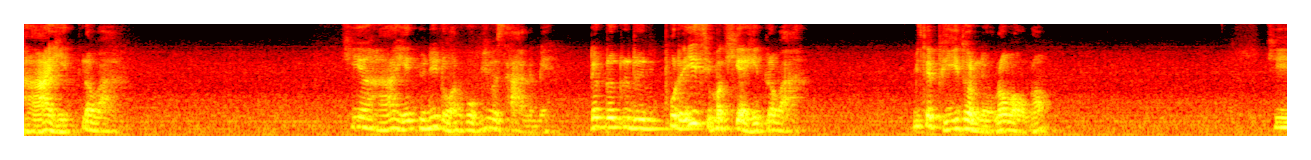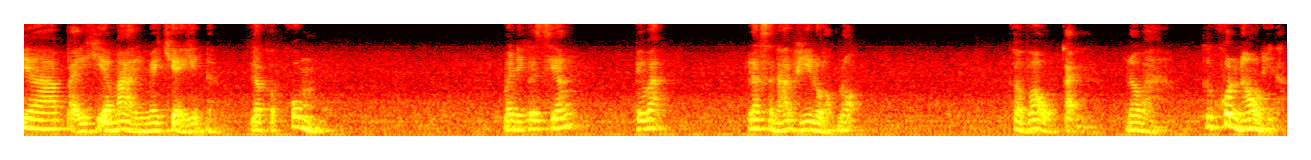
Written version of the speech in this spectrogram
หาเห็ดแล้วว่าเคลียหาเห็ดอยู่ในดอนผมที่ภาษาน่ะแหม่ดึกๆดื่นๆผู้ใดสิมาเคลียเห็ดแล้วว่ามีแต่ผีทนแล้วเราเว้าเนาะเคลียไปเคลียมาไม่เคลียเห็ดน่ะ แล้วก็ก้มวันนี้ก็เสียงไปว่า ลักษณะผีหลอกเนาะก็ว้ากันแล้วว่า คือคนเฮานี่ล่ะ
